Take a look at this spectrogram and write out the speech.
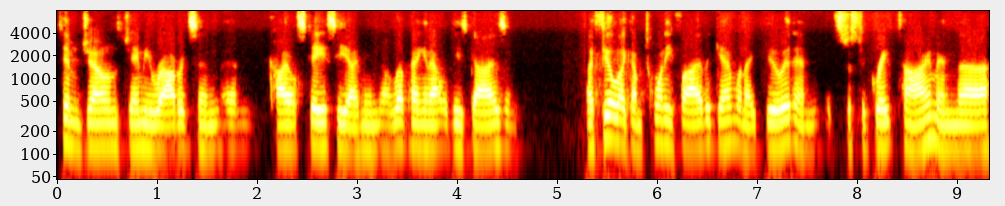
Tim Jones, Jamie Robertson, and Kyle Stacy. I mean I love hanging out with these guys and I feel like I'm 25 again when I do it and it's just a great time and uh,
